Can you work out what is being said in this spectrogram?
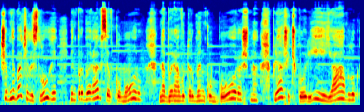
щоб не бачили слуги, він пробирався в комору, набирав у торбинку борошна, пляшечку олії, яблук,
